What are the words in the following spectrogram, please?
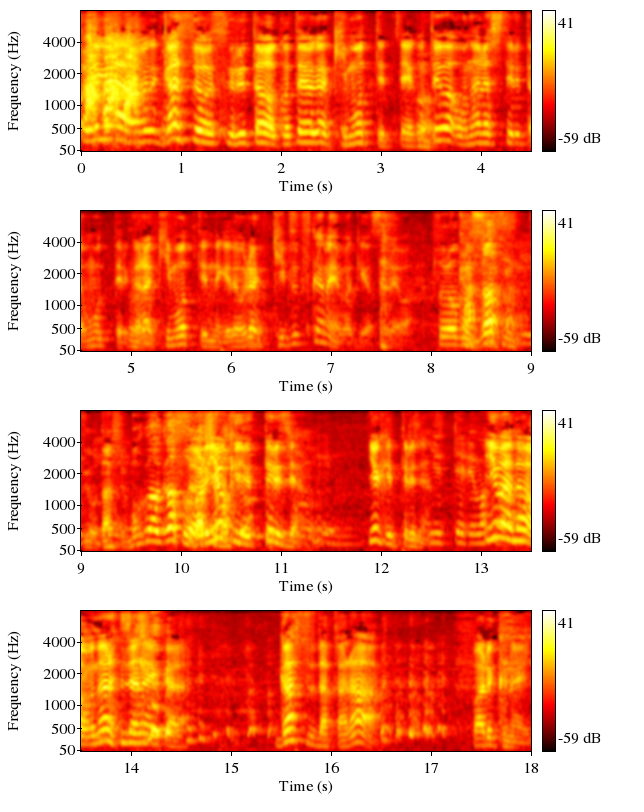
俺がガスをすると琴代がキモって言って琴代はおならしてるって思ってるから、うん。キモって言うんだけど俺は傷つかないわけよそれは。それはもうガスを出して僕はガスを出してよく言ってるじゃん。よく言ってるじゃん。言ってるわけ今のはおならじゃないからガスだから悪くない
